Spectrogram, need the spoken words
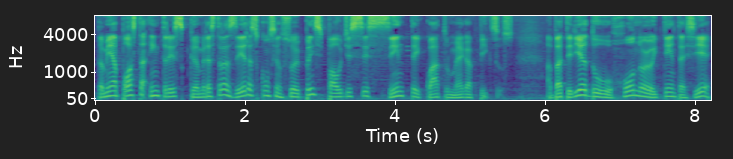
Também aposta em três câmeras traseiras com sensor principal de 64 megapixels. A bateria do Honor 80 SE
